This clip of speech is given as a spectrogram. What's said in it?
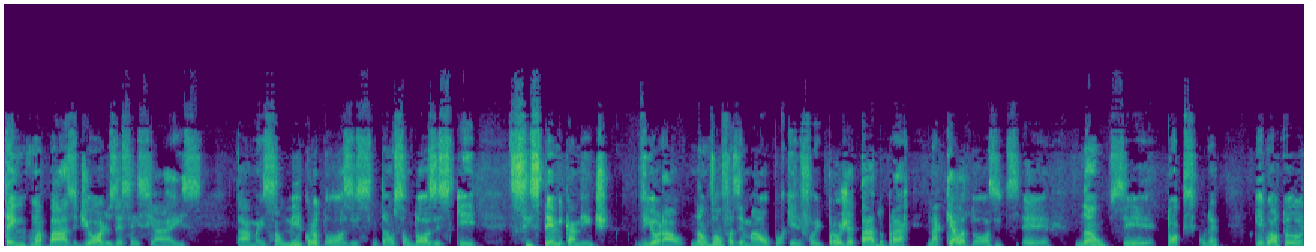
têm uma base de óleos essenciais, tá? mas são microdoses, então são doses que sistemicamente, via oral, não vão fazer mal, porque ele foi projetado para, naquela dose, é, não ser tóxico, né? Porque igual estou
